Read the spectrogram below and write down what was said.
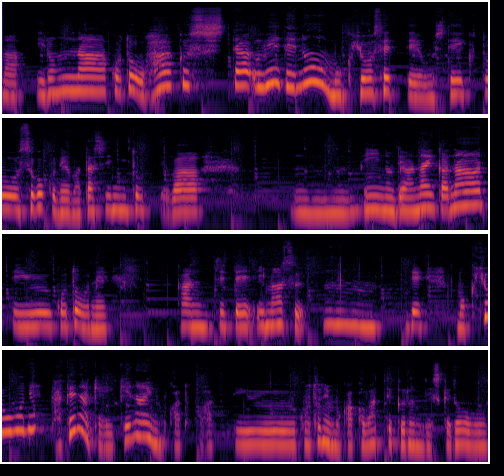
まあ、いろんなことを把握した上での目標設定をしていくとすごくね私にとってはうんいいのではないかなっていうことをね感じています。うんで目標をね立てなきゃいけないのかとかっていうことにも関わってくるんですけど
